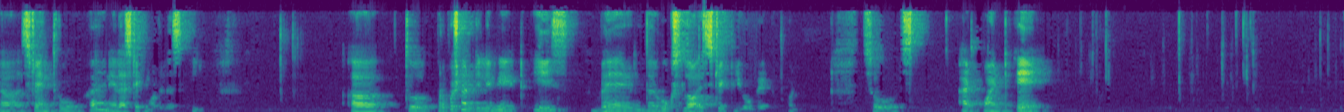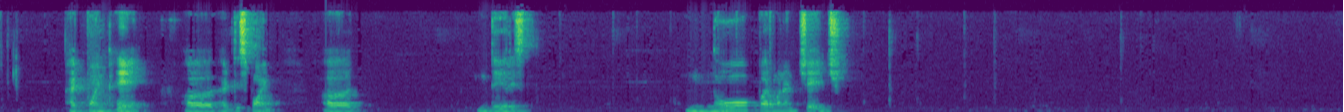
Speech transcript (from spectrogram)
uh, strain through an elastic modulus E. Uh, so proportionality limit is where the Hooke's law is strictly obeyed. So at point A, at point A, uh, at this point, uh, there is no permanent change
